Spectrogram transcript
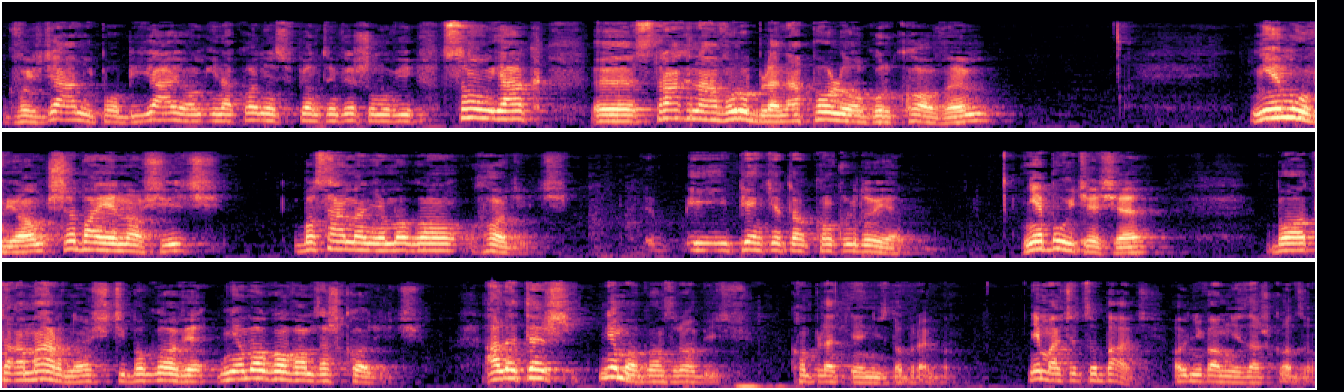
gwoździami, pobijają i na koniec w piątym wierszu mówi, są jak y, strach na wróble na polu ogórkowym. Nie mówią, trzeba je nosić, bo same nie mogą chodzić. I pięknie to konkluduje. Nie bójcie się, bo ta marność ci bogowie nie mogą wam zaszkodzić, ale też nie mogą zrobić kompletnie nic dobrego. Nie macie co bać, oni wam nie zaszkodzą,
